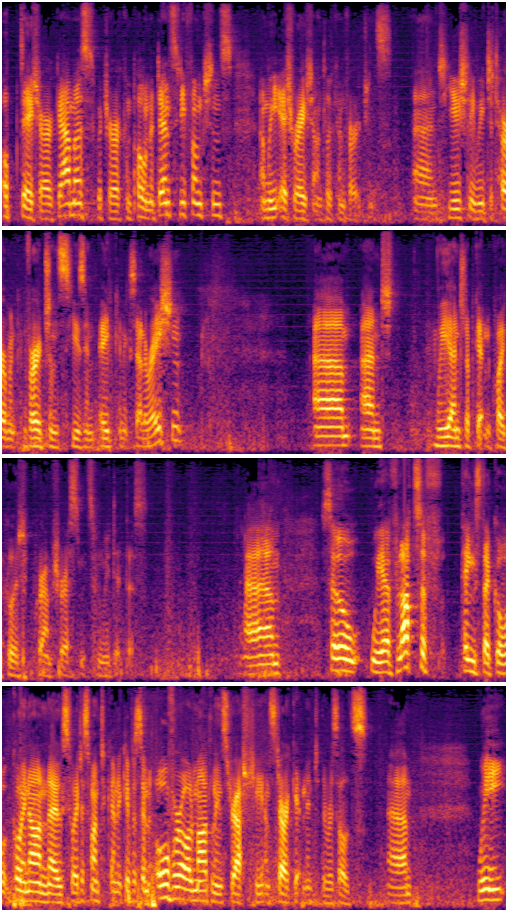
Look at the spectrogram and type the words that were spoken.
update our gammas, which are our component density functions, and we iterate until convergence. And usually we determine convergence using Aitken acceleration. Um, and we ended up getting quite good parameter estimates when we did this. Um, so we have lots of things that go going on now. So I just want to kind of give us an overall modeling strategy and start getting into the results. Um, we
